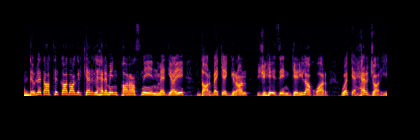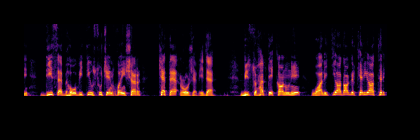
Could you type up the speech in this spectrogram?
Dewleta Tirk a dagirker li heremên parastineyên medyayê darbeke giran ji hêzên gerîla xwar weke her carî dîse bi hovîtî û sûcên xwe yên şer Kete rojevê de, bîst û heftê kanûnê Walîtiya Dagirkeriya Tirk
